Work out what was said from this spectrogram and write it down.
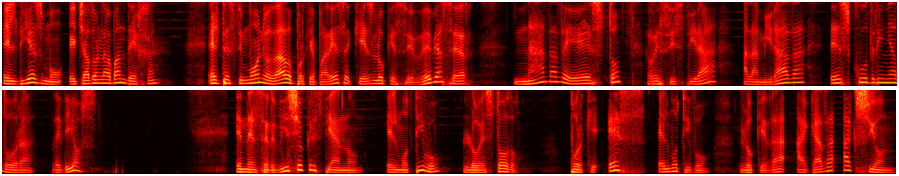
el diezmo echado en la bandeja, el testimonio dado porque parece que es lo que se debe hacer, nada de esto resistirá a la mirada escudriñadora de Dios. En el servicio cristiano, el motivo lo es todo, porque es el motivo lo que da a cada acción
